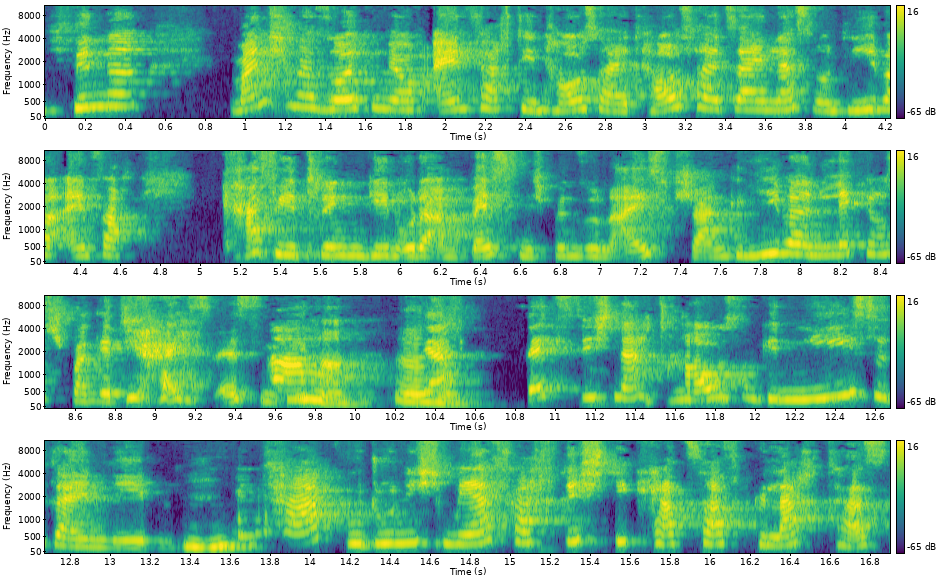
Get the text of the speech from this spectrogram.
ich finde, manchmal sollten wir auch einfach den Haushalt Haushalt sein lassen und lieber einfach Kaffee trinken gehen oder am besten, ich bin so ein Eisjunkie, lieber ein leckeres Spaghetti-Eis essen. Aha, aha. Ja? Setz dich nach draußen, genieße dein Leben. Mhm. Ein Tag, wo du nicht mehrfach richtig herzhaft gelacht hast,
